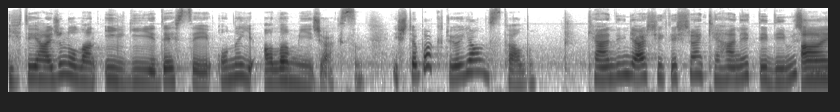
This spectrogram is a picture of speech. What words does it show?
İhtiyacın olan ilgiyi, desteği, onayı alamayacaksın. İşte bak diyor yalnız kaldım. Kendini gerçekleştiren kehanet dediğimiz şey Aynen,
